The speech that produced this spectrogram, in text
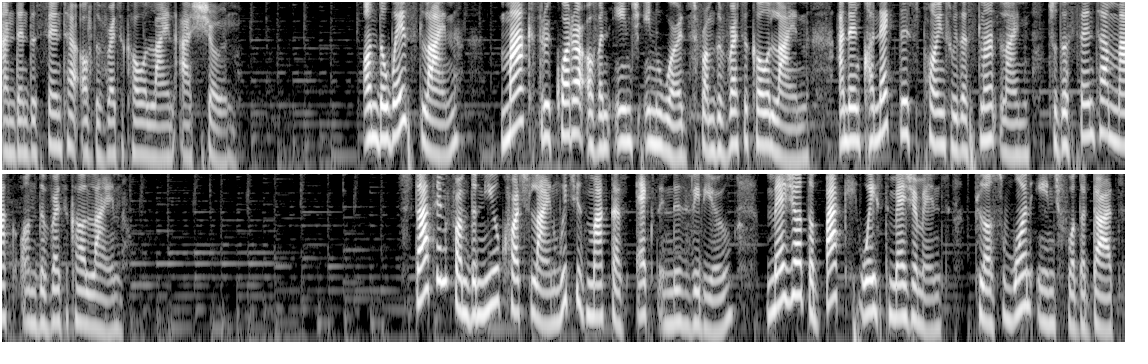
and then the center of the vertical line as shown. On the waistline, mark 3 quarter of an inch inwards from the vertical line and then connect this point with a slant line to the center mark on the vertical line. Starting from the new crotch line which is marked as X in this video, measure the back waist measurement plus 1 inch for the dart.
